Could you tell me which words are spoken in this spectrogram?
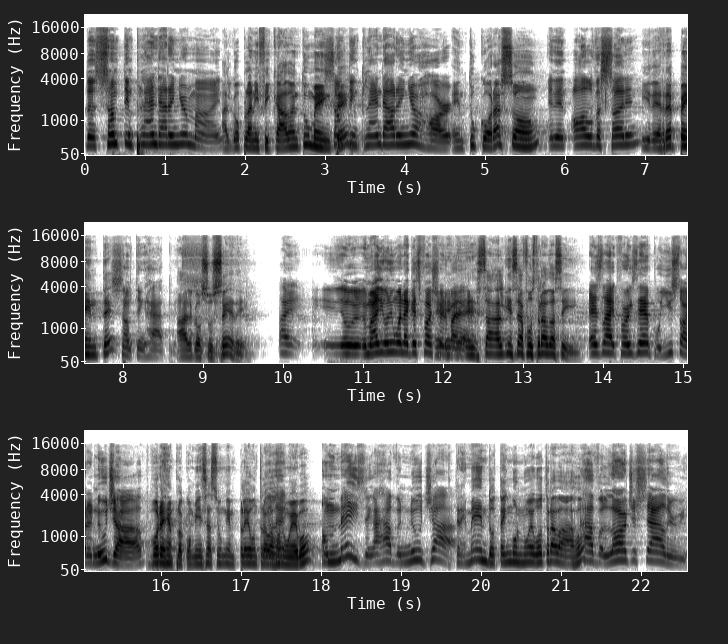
there's something planned out in your mind, algo planificado en tu mente. something planned out in your heart, en tu corazón, and then all of a sudden y de repente something happens. algo sucede. Like, am I the only one that gets frustrated by Eh, that? ¿Esa- ¿Alguien se ha frustrado así? It's like, for example, you start a new job. Por ejemplo, comienzas un empleo, un trabajo like, nuevo. Amazing, I have a new job. Tremendo, tengo un nuevo trabajo, I have a larger salary.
